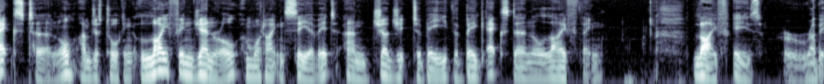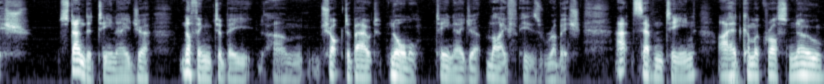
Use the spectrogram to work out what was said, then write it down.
External, I'm just talking life in general and what I can see of it and judge it to be the big external life thing. Life is rubbish. Standard teenager, nothing to be um, shocked about, normal teenager life is rubbish. At 17, I had come across no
